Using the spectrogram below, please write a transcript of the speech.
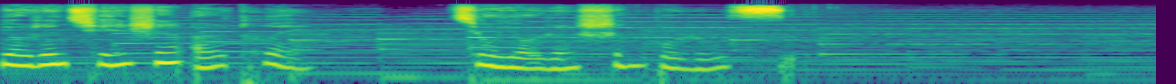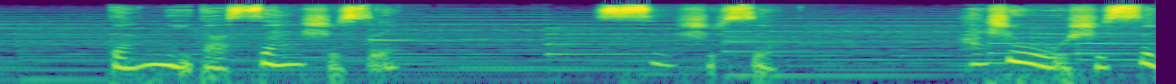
有人全身而退，就有人生不如死。等你到三十岁、四十岁，还是五十岁，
